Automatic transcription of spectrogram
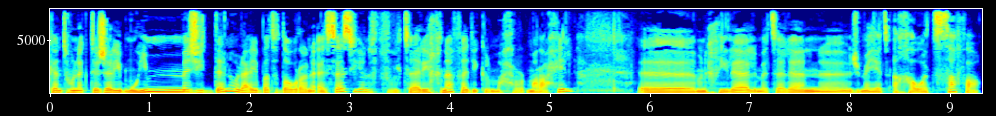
كانت هناك تجارب مهمة جدا ولعبت دورا أساسيا في تاريخنا في هذه المراحل. من خلال مثلا جمعية أخوات الصفا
